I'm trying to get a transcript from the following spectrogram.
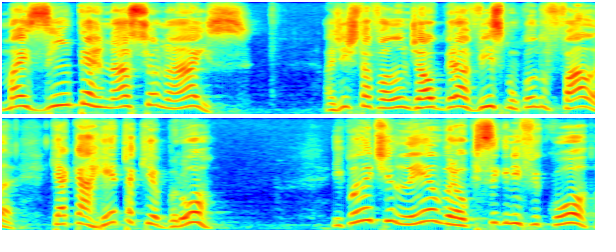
mas internacionais. A gente está falando de algo gravíssimo quando fala que a carreta quebrou. E quando a gente lembra o que significou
